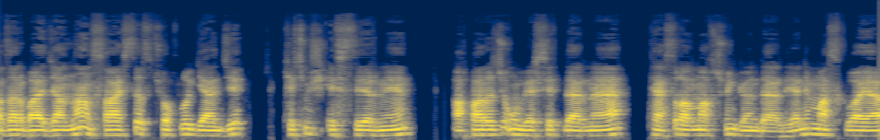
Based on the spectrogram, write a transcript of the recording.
Azərbaycandan saysız çoxlu gənci keçmiş SSR-nin aparıcı universitetlərinə təhsil almaq üçün göndərdi. Yəni Moskvaya,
